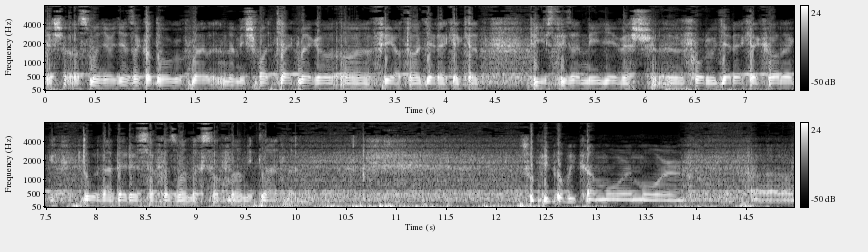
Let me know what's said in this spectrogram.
És azt mondja, hogy ezek a dolgok már nem is hatják meg a, a fiatal gyerekeket. 10-14 éves korú gyerekek a legdurvább erőszakhoz vannak szokva, amit látnak. So people become more and more uh,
